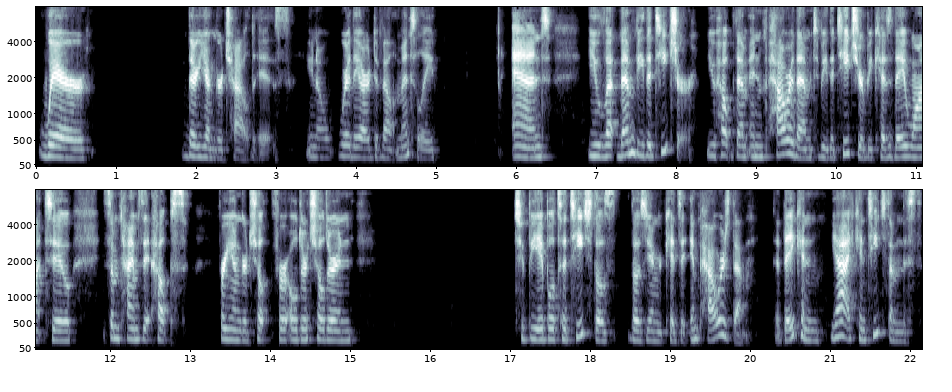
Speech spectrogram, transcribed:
where their younger child is, you know, where they are developmentally and you let them be the teacher. You help them empower them to be the teacher because they want to sometimes it helps for younger children for older children to be able to teach those those younger kids. It empowers them that they can yeah i can teach them this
